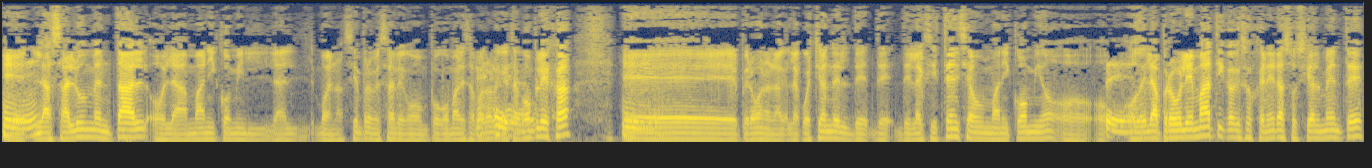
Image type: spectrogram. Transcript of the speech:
eh, la salud mental o la manicomil bueno, siempre me sale como un poco mal esa palabra que está compleja, eh, pero bueno, la, cuestión del, de, la existencia de un manicomio o, de la problemática que eso genera socialmente,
